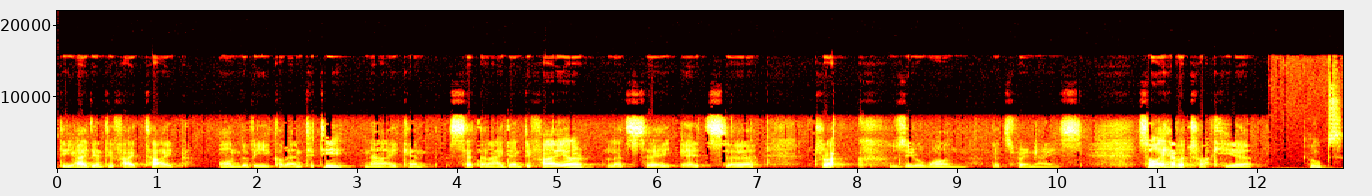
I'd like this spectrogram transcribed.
the identified type on the vehicle entity. Now I can set an identifier. Let's say it's uh, truck 01. That's very nice. So I have a truck here. Oops.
